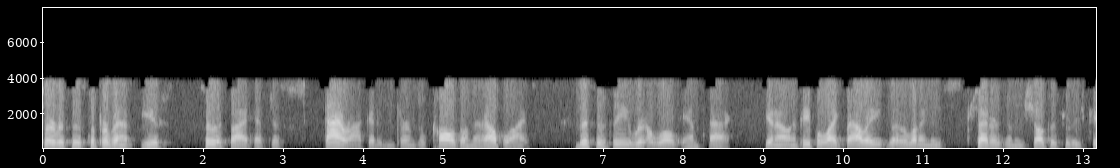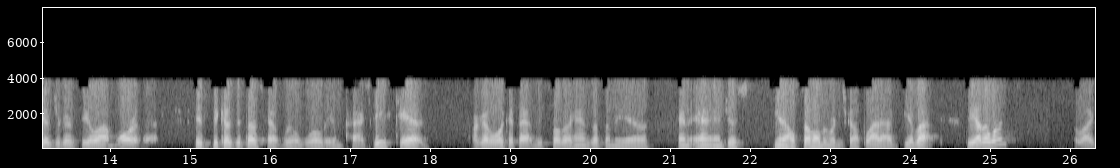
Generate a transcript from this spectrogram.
services to prevent youth suicide have just skyrocketed in terms of calls on their helplines, this is the real world impact. You know, and people like Valley that are running these centers and these shelters for these kids are going to see a lot more of that. It's because it does have real world impact. These kids are going to look at that and just throw their hands up in the air and, and, and just, you know, some of them are just going to flat out give up. The other ones, like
